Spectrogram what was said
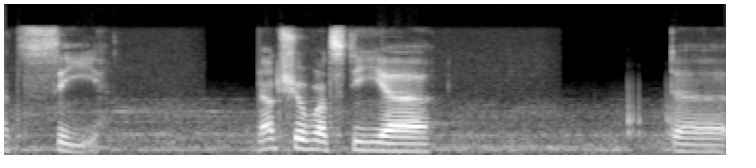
let's see. Not sure what's the uh, the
